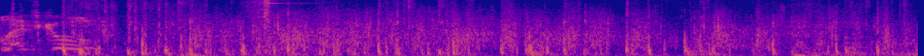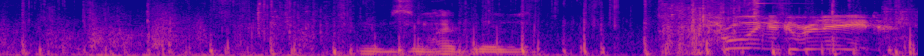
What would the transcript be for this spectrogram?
Let's go. Şimdi bizim hyper öldü. Throwing a grenade.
